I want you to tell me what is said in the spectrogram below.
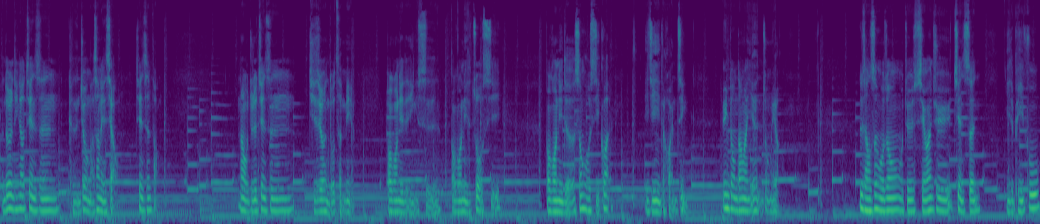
很多人听到健身可能就马上联想健身房。那我觉得健身其实有很多层面，包括你的饮食，包括你的作息，包括你的生活习惯，以及你的环境。运动当然也很重要。日常生活中，我觉得喜欢去健身，你的皮肤、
